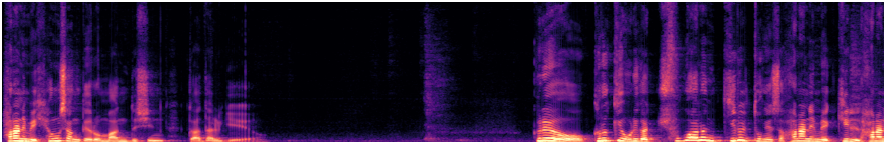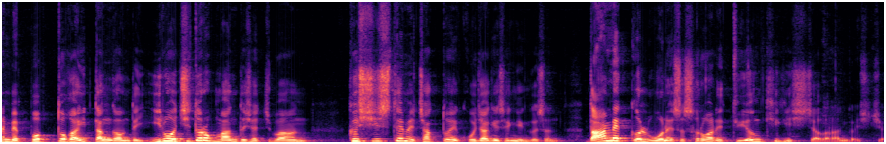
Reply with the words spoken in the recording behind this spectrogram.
하나님의 형상대로 만드신 까닭이에요. 그래요. 그렇게 우리가 추구하는 길을 통해서 하나님의 길, 하나님의 법도가 이 땅 가운데 이루어지도록 만드셨지만 그 시스템의 작동에 고장이 생긴 것은 남의 걸 원해서 서로 간에 뒤엉키기 시작을 한 것이죠.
